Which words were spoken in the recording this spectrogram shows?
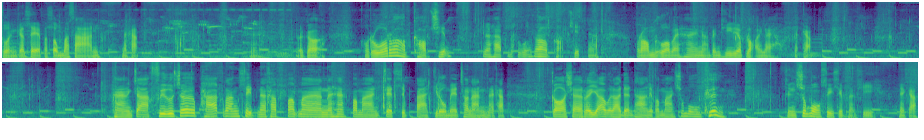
ส่วนเกษตรผสมผสาน นะครับ แล้วก็รั้วรอบขอบชิดนะครับรั้วรอบขอบชิดนะครับล้อมรั้วไว้ให้นะเป็นที่เรียบร้อยแล้วนะครับห่างจากฟิวเจอร์พาร์ครังสิตนะครับประมาณนะฮะประมาณ 78 กิโลเมตรเท่านั้นนะครับ ก็ใช้ระยะเวลาเดินทางเนี่ยประมาณชั่วโมงครึ่งถึงชั่วโมง 40 นาทีนะครับ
